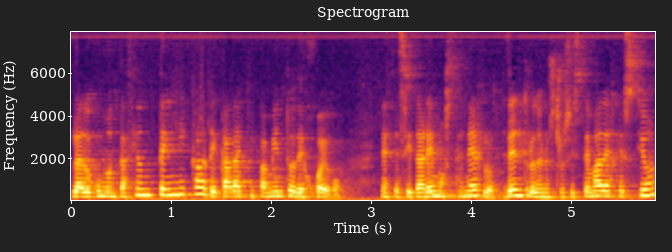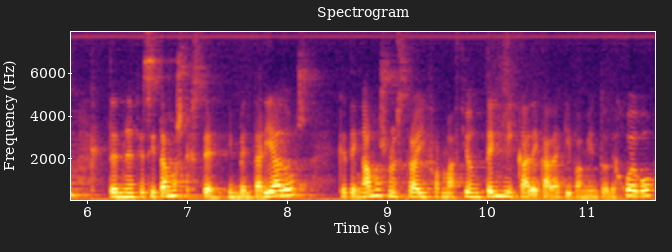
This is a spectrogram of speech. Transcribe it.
la documentación técnica de cada equipamiento de juego. Necesitaremos tenerlo dentro de nuestro sistema de gestión, necesitamos que estén inventariados, que tengamos nuestra información técnica de cada equipamiento de juego,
